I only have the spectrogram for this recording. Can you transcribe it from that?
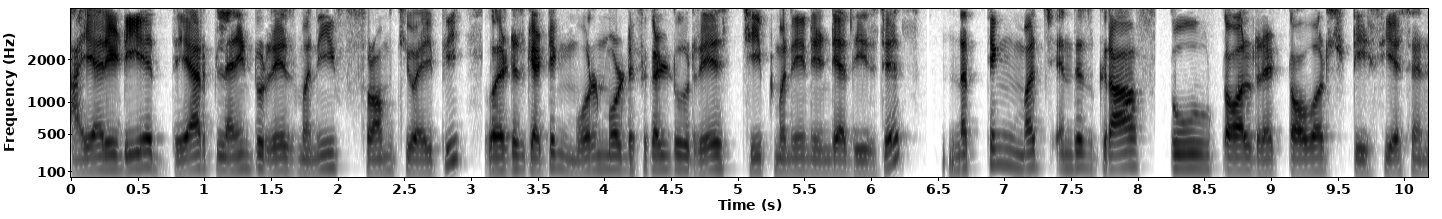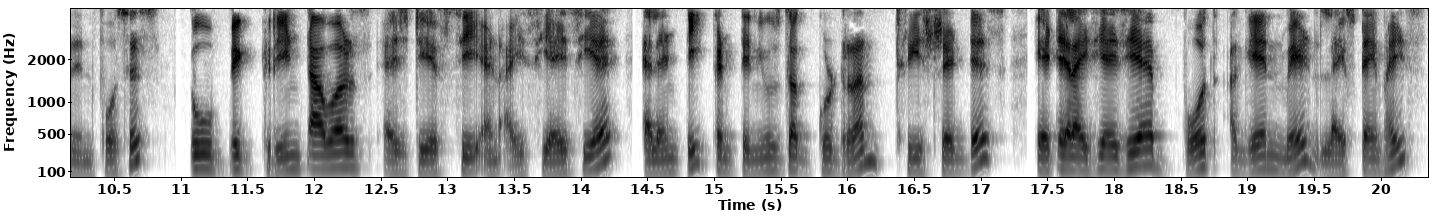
IREDA, they are planning to raise money from QIP, where it is getting more and more difficult to raise cheap money in India these days. Nothing much in this graph. Two tall red towers, TCS and Infosys two big green towers, HDFC and ICICI. L&T continues the good run, three straight days. Airtel ICICI both again made lifetime highs.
